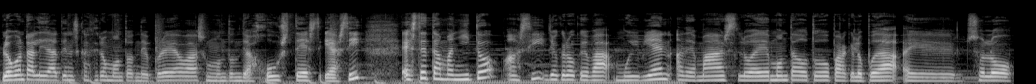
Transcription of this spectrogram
luego en realidad tienes que hacer un montón de pruebas, un montón de ajustes y así. Este tamañito así yo creo que va muy bien, además lo he montado todo para que lo pueda eh, solo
